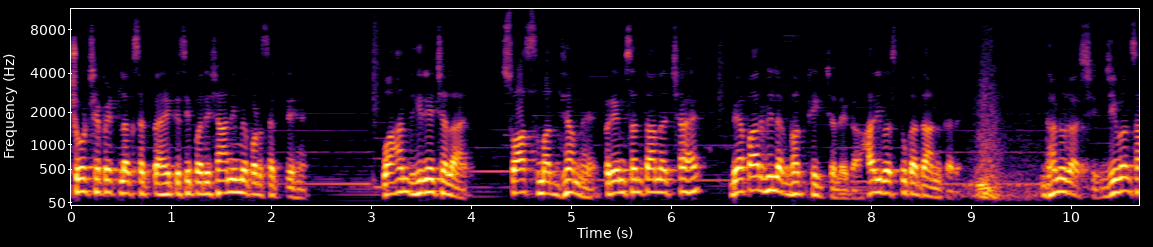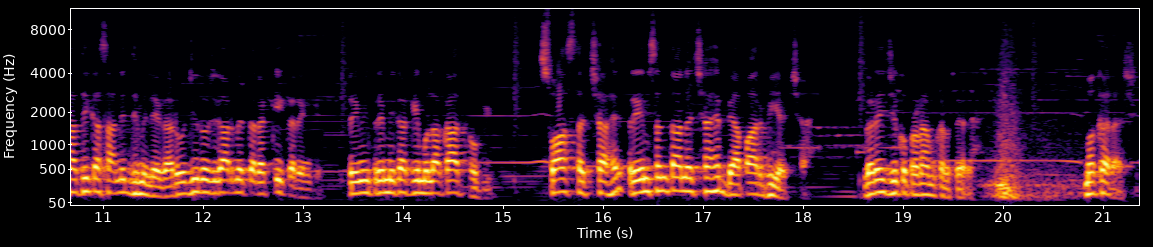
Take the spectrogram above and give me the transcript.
चोट चपेट लग सकता है, किसी परेशानी में पड़ सकते हैं। वाहन धीरे चलाएँ, स्वास्थ्य मध्यम है, प्रेम संतान अच्छा है, व्यापार भी लगभग ठीक चलेगा। हरी वस्तु का दान करें। धनु राशि जीवन साथी का सानिध्य मिलेगा। रोजी रोज़गार में तरक्की करेंगे। प्रेमी प्रेमिका की मुलाकात होगी। स्वास्थ्य अच्छा है, प्रेम संतान अच्छा है, व्यापार भी अच्छा है। गणेश जी को प्रणाम करते रहे। मकर राशि।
